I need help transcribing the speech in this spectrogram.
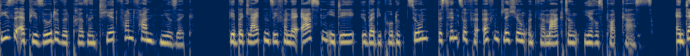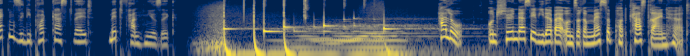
Diese Episode wird präsentiert von Fund Music. Wir begleiten Sie von der ersten Idee über die Produktion bis hin zur Veröffentlichung und Vermarktung Ihres Podcasts. Entdecken Sie die Podcast-Welt mit Fund Music. Hallo und schön, dass ihr wieder bei unserem Messe-Podcast reinhört.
